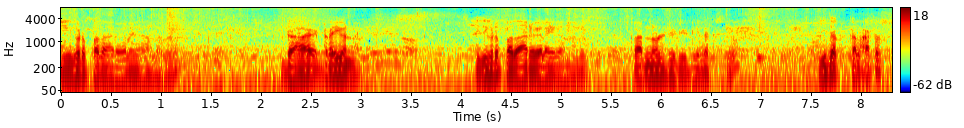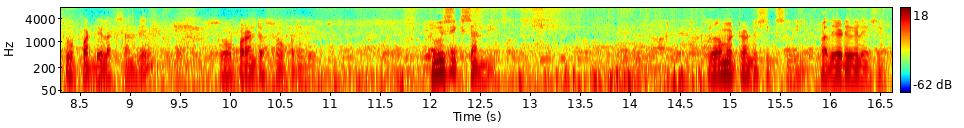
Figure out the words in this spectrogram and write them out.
ఇది కూడా పదహారు వేల ఐదు వందలు. డ్రా డ్రై ఉన్నాయి. ఇది కూడా పదహారు వేల ఐదు వందలు. Kurnool DD deluxe. ఇది ఒక్క లాట సూపర్ డీలక్స్ అండి. సూపర్ అంటే సూపర్ ఇది. టూ సిక్స్ అండి. రోమి ట్వంటీ సిక్స్లు పదిహేడు వేలు వేసారు.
